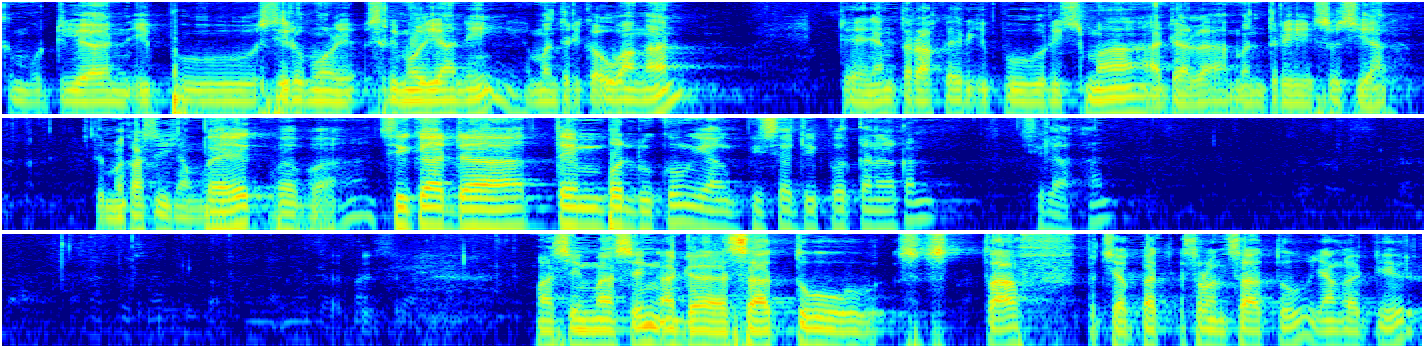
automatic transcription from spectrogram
Kemudian Ibu Sri Mulyani, Menteri Keuangan. Dan yang terakhir Ibu Risma adalah Menteri Sosial. Terima kasih yang Baik Bapak, jika ada tim pendukung yang bisa diperkenalkan, silakan. Masing-masing ada satu staf pejabat eselon 1 yang hadir.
